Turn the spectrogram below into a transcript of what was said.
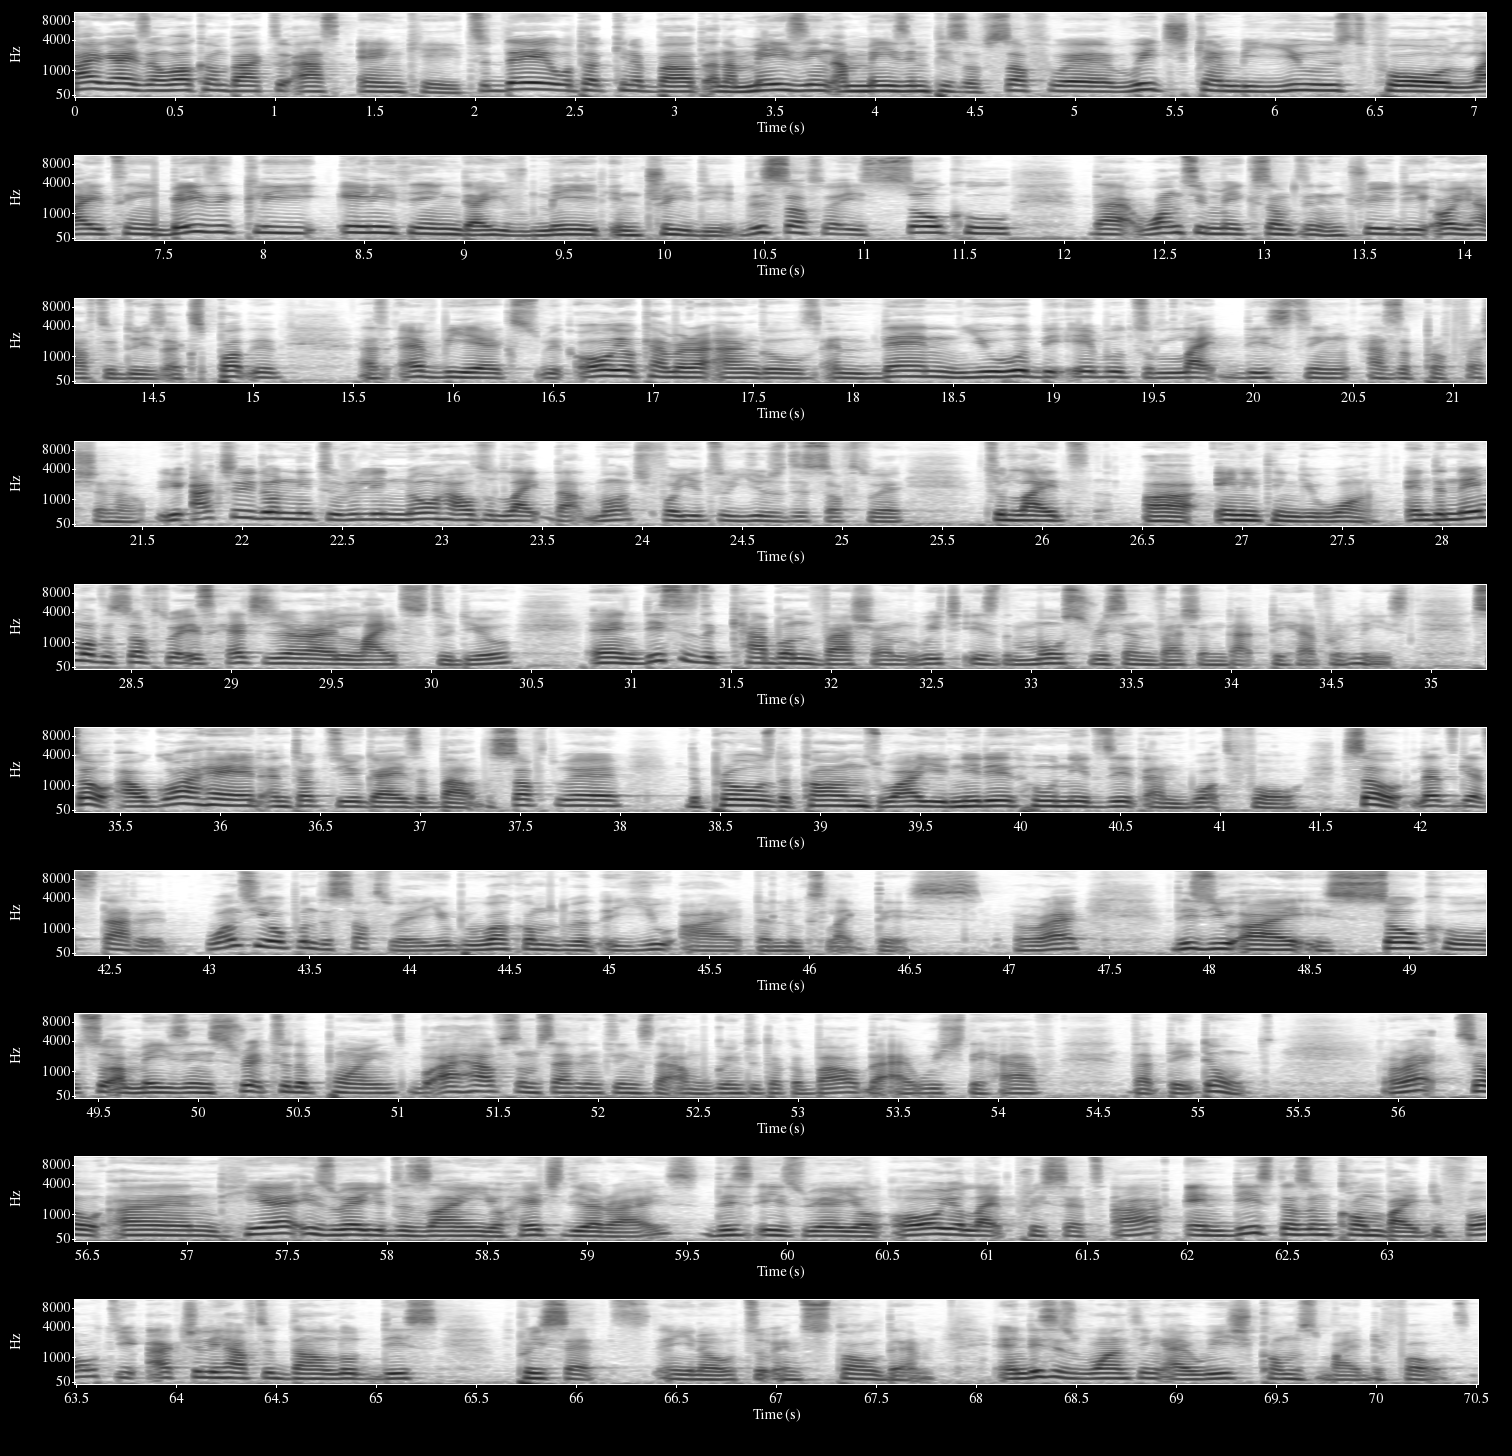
Hi guys and welcome back to Ask NK. Today we're talking about an amazing amazing piece of software which can be used for lighting basically anything that you've made in 3D. This software is so cool that once you make something in 3D all you have to do is export it as FBX with all your camera angles and then you would be able to light this thing as a professional. You actually don't need to really know how to light that much for you to use this software to light uh, anything you want. And the name of the software is HDRI Light Studio. And this is the carbon version, which is the most recent version that they have released. So I'll go ahead and talk to you guys about the software, the pros, the cons, why you need it, who needs it, and what for. So let's get started. Once you open the software, you'll be welcomed with a UI that looks like this. All right. This UI is so cool, so amazing, straight to the point. But I have some certain things that I'm going to talk about that I wish they have that they don't all right so and here is where you design your HDRIs this is where your all your light presets are and this doesn't come by default you actually have to download these presets you know to install them. And this is one thing I wish comes by default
